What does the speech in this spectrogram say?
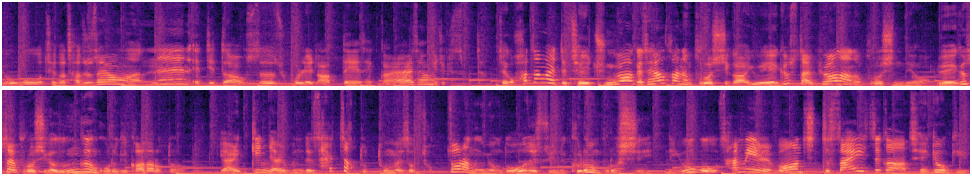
요거 제가 자주 사용하는 에뛰드 하우스 초콜릿 라떼 색깔 사용해주겠습니다. 제가 화장할 때 제일 중요하게 생각하는 브러쉬가 이 애교살 표현하는 브러쉬인데요. 이 애교살 브러쉬가 은근 고르기 까다롭더라고요. 얇긴 얇은데 살짝 도톰해서 적절한 음영 넣어줄 수 있는 그런 브러쉬. 근데 요거 321번 진짜 사이즈가 제격이에요.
